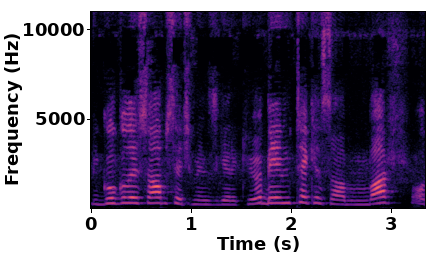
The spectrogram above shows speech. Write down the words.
Bir Google hesabı seçmeniz gerekiyor. Benim tek hesabım var. O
